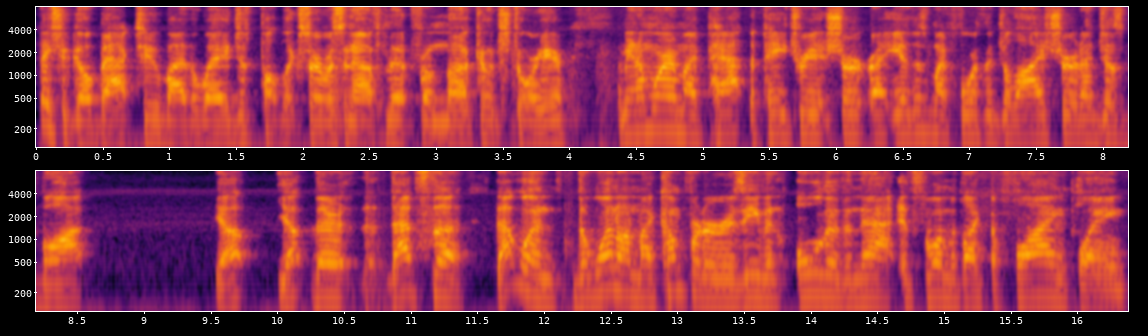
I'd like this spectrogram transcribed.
they should go back to, by the way. Just public service announcement from uh, Coach Torrey here. I mean, I'm wearing my Pat the Patriot shirt right here. This is my Fourth of July shirt I just bought. Yep, yep. There, that's the that one. The one on my comforter is even older than that. It's the one with like the flying plane.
